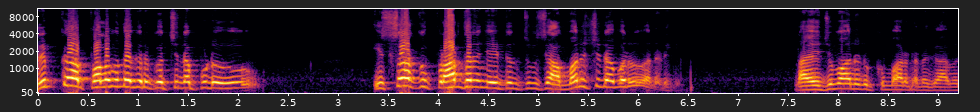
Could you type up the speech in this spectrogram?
రిబ్కా పొలము దగ్గరకు వచ్చినప్పుడు ఇస్సాకు ప్రార్థన చేయటం చూసి ఆ మనుషుడు ఎవరు అని అడిగింది. నా యజమానుని కుమారుడు అనగా ఆమె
